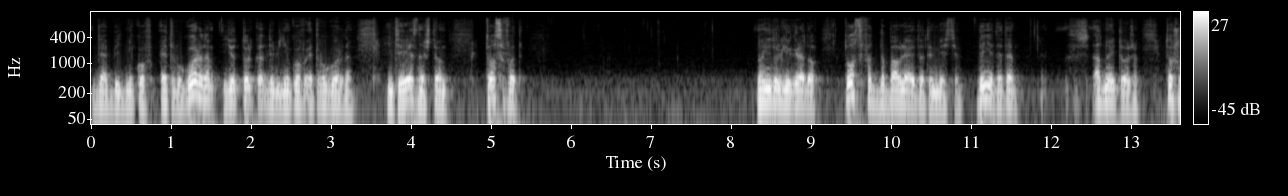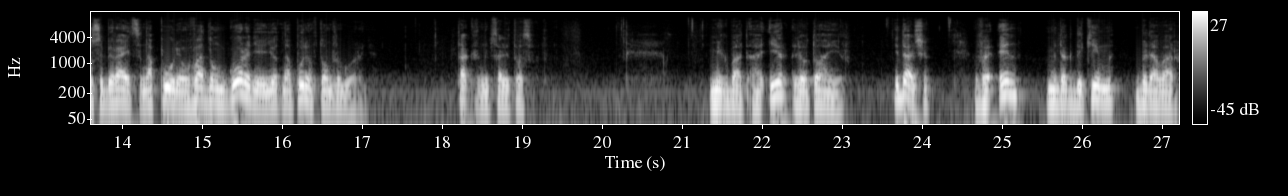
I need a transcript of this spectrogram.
для бедняков этого города, идет только для бедняков этого города. Интересно, что Тософот, но не других городов, Тософот добавляют в этом месте. Да нет, это одно и то же. То, что собирается на Пурим в одном городе, идет на Пурим в том же городе. Так написали Тосфот. Мигбат Аир, Леото Аир. И дальше. ВН медагдыким бедавар.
